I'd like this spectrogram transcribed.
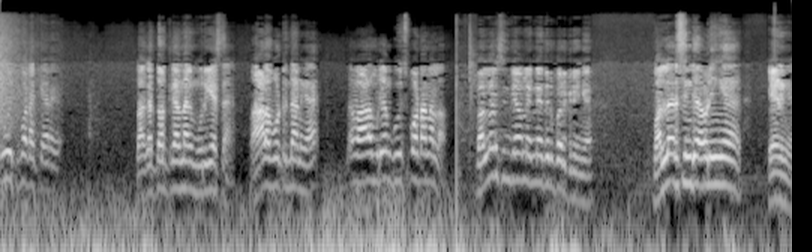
நியூஸ் போட்டா கேருங்க பக்கத்தோட்டத்துக்கு இருந்தாலும் முருகேசன் வாழை போட்டிருந்தானுங்க. வாழ முடியாம கூச்சு போட்டானല്ലോ வல்லரசு இந்தியாவுல என்ன எதிர்பார்க்கிறீங்க? வல்லரசு இந்தியாவிலிங்க ஏனுங்க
